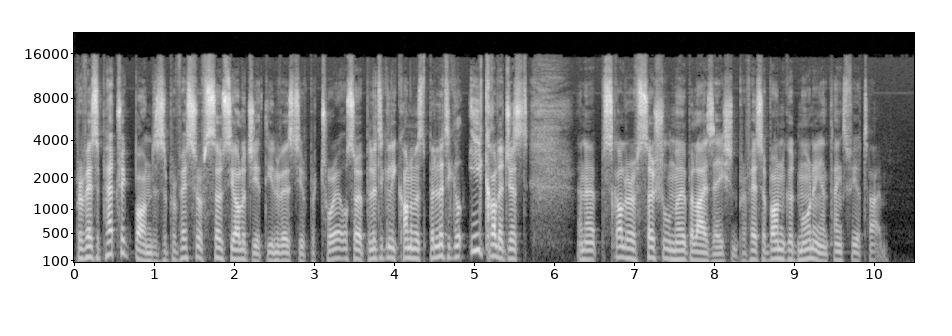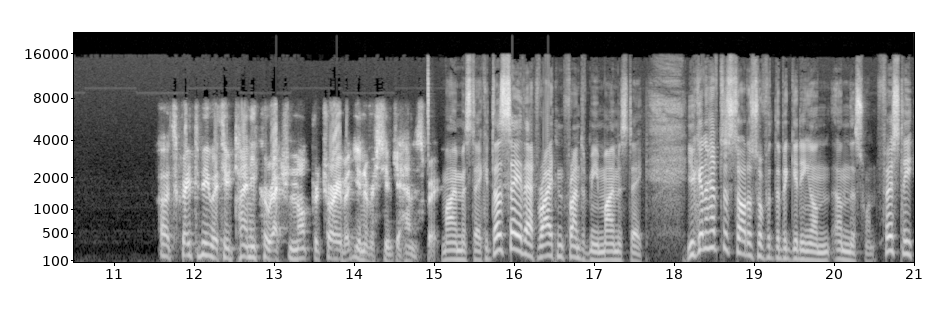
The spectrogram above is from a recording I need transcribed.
Professor Patrick Bond is a professor of sociology at the University of Pretoria, also a political economist, political ecologist, and a scholar of social mobilization. Professor Bond, good morning and thanks for your time. Oh, it's great to be with you. Tiny correction, not Pretoria, but University of Johannesburg. My mistake. It does say that right in front of me. My mistake. You're going to have to start us off at the beginning on, on this one. Firstly,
